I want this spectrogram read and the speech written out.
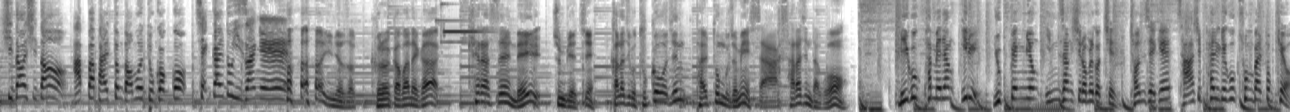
시더 시더 아빠 발톱 너무 두껍고 색깔도 이상해 이 녀석 그럴까봐 내가 캐라셀 네일 준비했지 갈라지고 두꺼워진 발톱 무좀이 싹 사라진다고 미국 판매량 1위 600명 임상 실험을 거친 전 세계 48개국 손발톱 케어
